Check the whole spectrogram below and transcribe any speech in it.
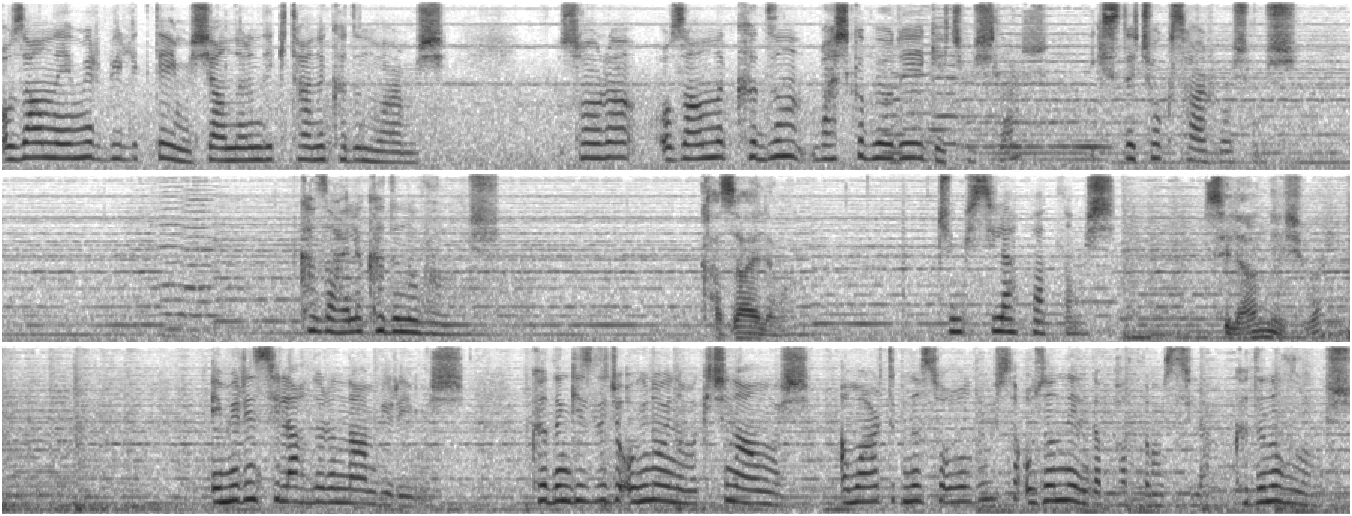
Ozan'la Emir birlikteymiş. Yanlarında iki tane kadın varmış. Sonra Ozan'la kadın başka bir odaya geçmişler. İkisi de çok sarhoşmuş. Kazayla kadını vurmuş. Kazayla mı? Çünkü silah patlamış. Silahın ne işi var? Emir'in silahlarından biriymiş. Kadın gizlice oyun oynamak için almış. Ama artık nasıl olduysa Ozan'ın elinde patlamış silah. Kadını vurmuş.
